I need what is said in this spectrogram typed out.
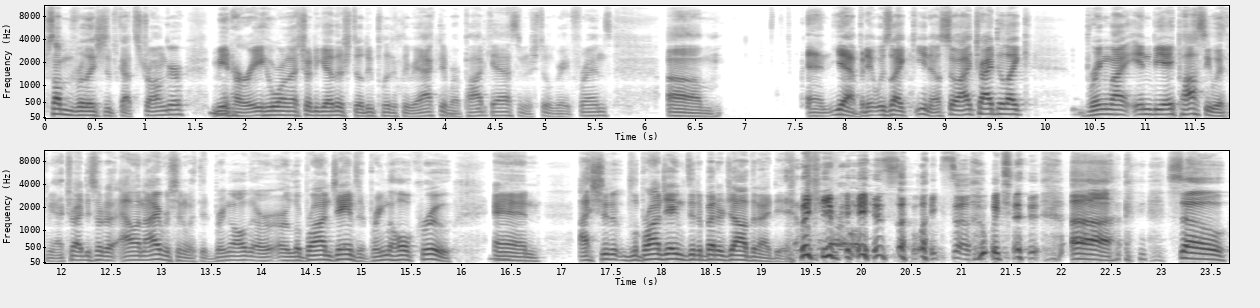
some relationships got stronger. Me and Hari, who were on that show together, still do politically reactive our podcast, and are still great friends. Um, and yeah, but it was like you know, so I tried to like bring my NBA posse with me. I tried to sort of Allen Iverson with it, bring all the, or, or LeBron James it, bring the whole crew, mm-hmm. and. I should have. LeBron James did a better job than I did. so like so, which, uh, so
